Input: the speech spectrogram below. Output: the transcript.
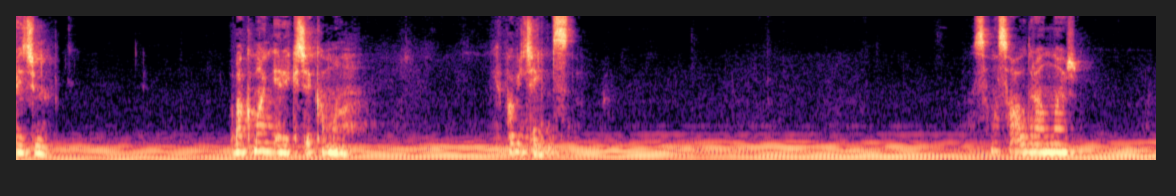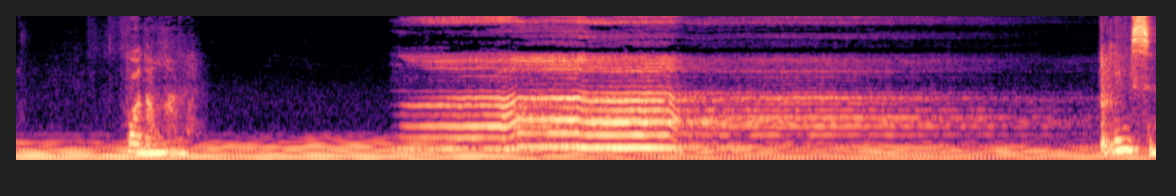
Narecim. Bakman gerekecek ama yapabilecek misin? Sana saldıranlar bu adamlar mı? İyi misin?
